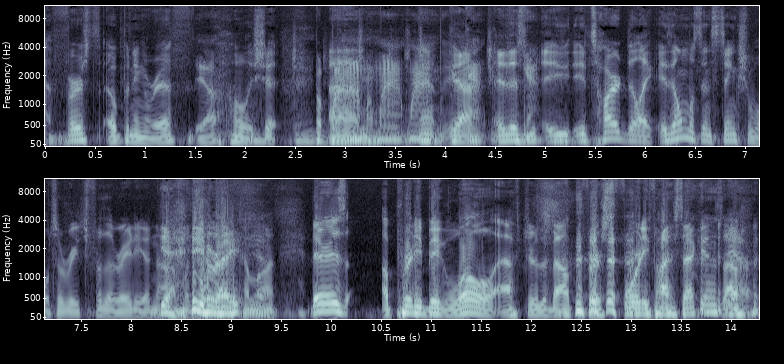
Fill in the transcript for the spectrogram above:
That first opening riff. Yeah. Holy shit. Um, yeah, it is. It's hard to like. It's almost instinctual to reach for the radio knob. Yeah, when you you're right. Come Yeah. on. There is a pretty big lull after the, about the first 45 seconds. Yeah.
